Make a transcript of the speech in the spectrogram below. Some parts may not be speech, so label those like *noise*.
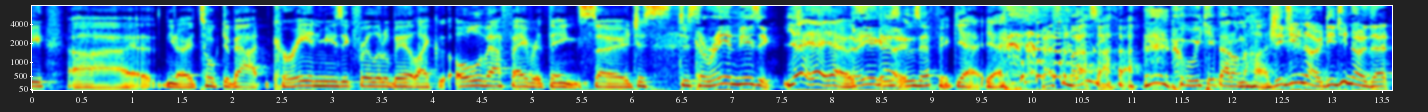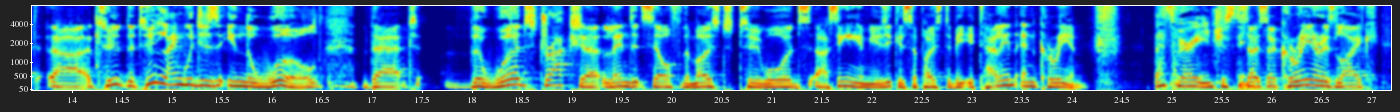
ministry, uh, you know, talked about Korean music for a little bit, like all of our favorite things. So just, just, Korean music. yeah, yeah, yeah. It was, There you It was, go. it was epic. Yeah, yeah. That's amazing. *laughs* we keep that on the hush. Did you know? Did you know that uh, two the two languages in the world that the word structure lends itself the most towards uh, singing and music is supposed to be Italian and Korean. That's very interesting. So, so Korea is like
